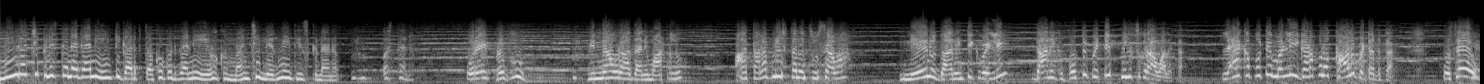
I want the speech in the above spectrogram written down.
మీరొచ్చి పిలిస్తేనే గానీ ఇంటి గడప తొక్కకూడదని ఒక మంచి నిర్ణయం తీసుకున్నాను. వస్తాను. ఒరే ప్రభు విన్నావురా దాని మాటలు? ఆ తల పిలుస్తాను చూసావా నేను దానింటికి వెళ్ళి దానికి బొట్టు పెట్టి పిలుచుకురావాలట. లేకపోతే మళ్ళీ ఈ గడపలో కాలు పెట్టదట. ఒసేవ్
